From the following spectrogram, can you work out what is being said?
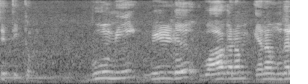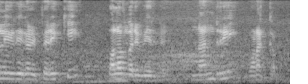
சித்திக்கும். பூமி வீடு வாகனம் என முதலீடுகள் பெருக்கி வலம் வருவீர்கள். நன்றி வணக்கம்.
